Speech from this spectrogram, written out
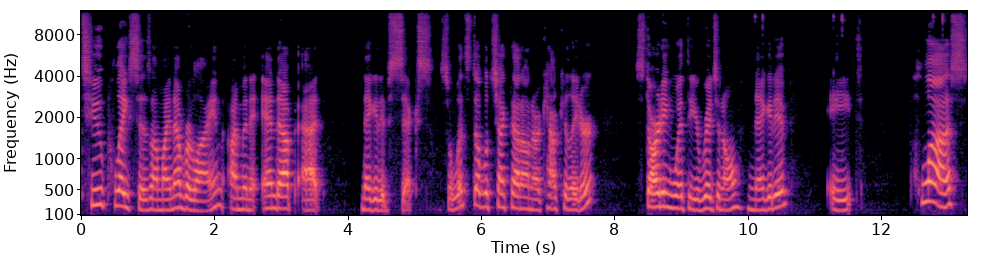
two places on my number line, I'm going to end up at negative 6. So let's double check that on our calculator starting with the original negative 8 plus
